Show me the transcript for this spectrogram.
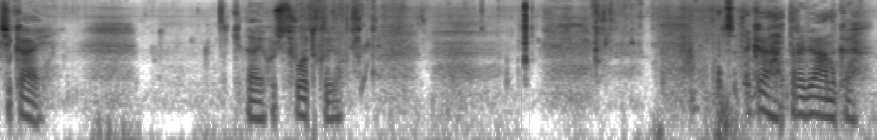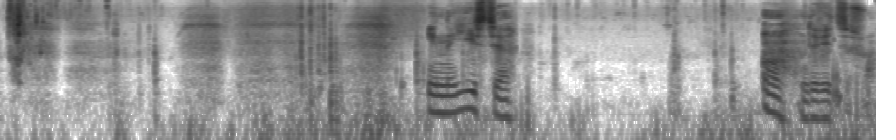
Тікай. Кидай хоч з фоткою. така трав'янка. І не їсть. а- О, дивіться що.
